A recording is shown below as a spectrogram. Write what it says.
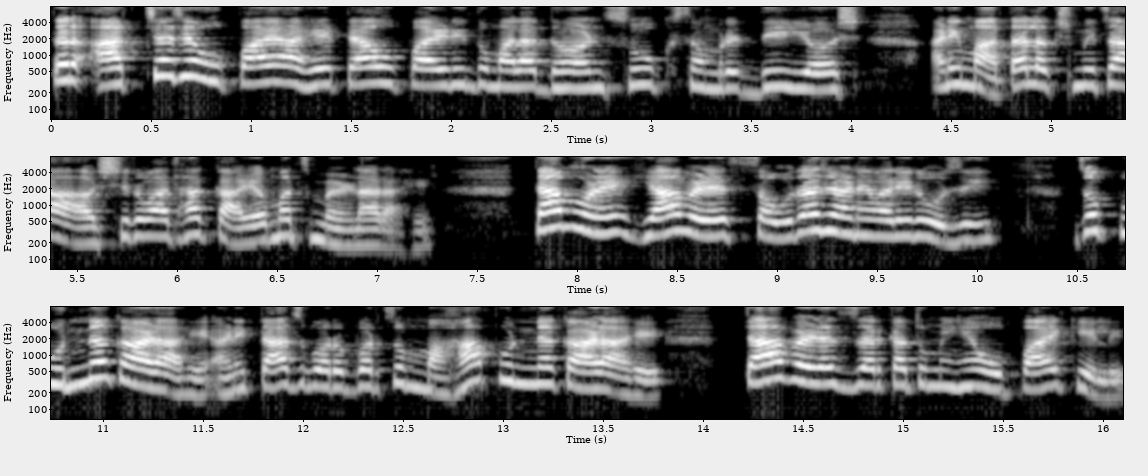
तर आजच्या जे उपाय आहे त्या उपायाने तुम्हाला धन सुख समृद्धी यश आणि माता लक्ष्मीचा आशीर्वाद हा कायमच मिळणार आहे. त्यामुळे ह्यावेळेस चौदा जानेवारी रोजी जो पुण्यकाळ आहे आणि त्याचबरोबर जो महापुण्य काळ आहे त्यावेळेस जर का तुम्ही हे उपाय केले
